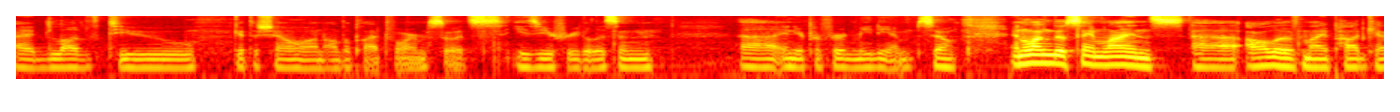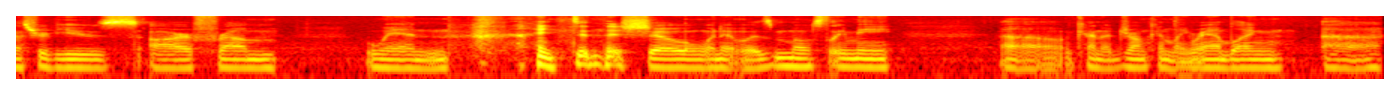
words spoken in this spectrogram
I'd love to get the show on all the platforms so it's easier for you to listen uh, in your preferred medium. So, and along those same lines, uh, all of my podcast reviews are from when I did this show when it was mostly me, uh, kind of drunkenly rambling uh,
